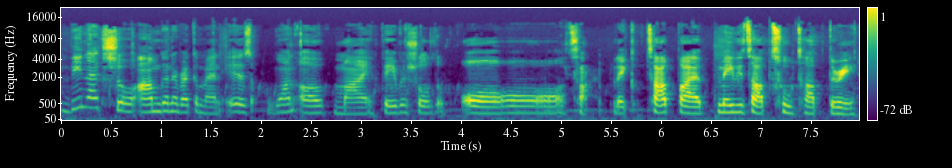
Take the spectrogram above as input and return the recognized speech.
The next show i'm gonna recommend is one of my favorite shows of all time. Like top five maybe top two top three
